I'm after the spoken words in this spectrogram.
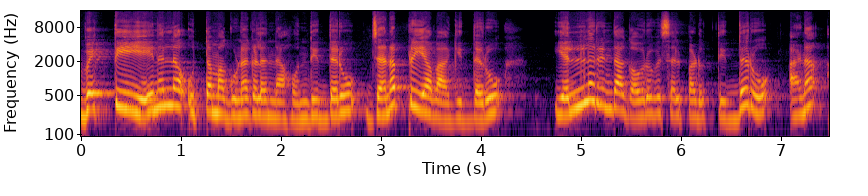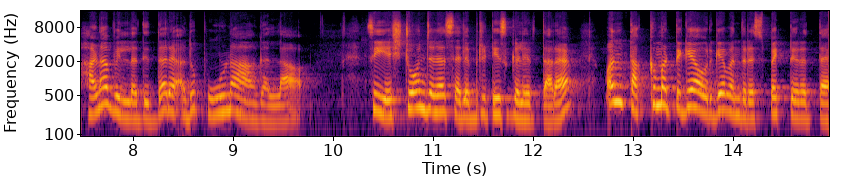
ವ್ಯಕ್ತಿ ಏನೆಲ್ಲ ಉತ್ತಮ ಗುಣಗಳನ್ನು ಹೊಂದಿದ್ದರೂ, ಜನಪ್ರಿಯವಾಗಿದ್ದರೂ ಎಲ್ಲರಿಂದ ಗೌರವಿಸಲ್ಪಡುತ್ತಿದ್ದರೂ ಹಣ, ಹಣವಿಲ್ಲದಿದ್ದರೆ ಅದು ಪೂರ್ಣ ಆಗಲ್ಲ. ಸಿ, ಎಷ್ಟೊಂದು ಜನ ಸೆಲೆಬ್ರಿಟೀಸ್ಗಳಿರ್ತಾರೆ. ಒಂದು ತಕ್ಕ ಮಟ್ಟಿಗೆ ಅವ್ರಿಗೆ ಒಂದು ರೆಸ್ಪೆಕ್ಟ್ ಇರುತ್ತೆ,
